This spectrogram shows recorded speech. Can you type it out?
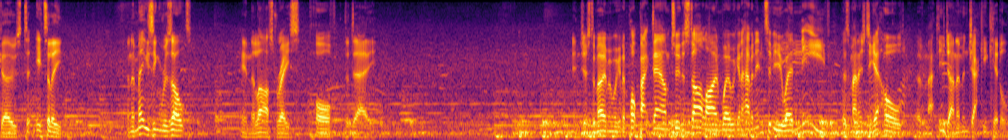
goes to Italy. An amazing result in the last race of the day. In just a moment, we're going to pop back down to the start line where we're going to have an interview where Neve has managed to get hold of Matthew Dunham and Jackie Kiddle.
